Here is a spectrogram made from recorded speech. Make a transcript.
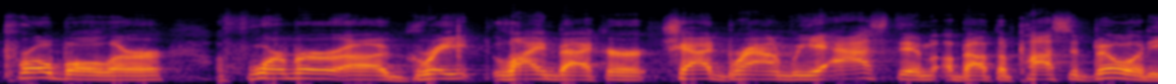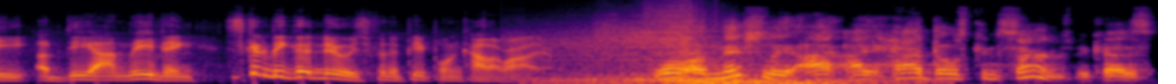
Pro Bowler, former uh, great linebacker Chad Brown. We asked him about the possibility of Deion leaving. It's going to be good news for the people in Colorado. Well, initially, I, I had those concerns because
